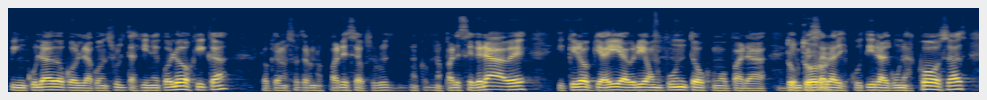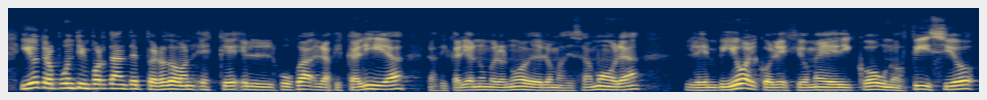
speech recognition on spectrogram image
vinculado con la consulta ginecológica, lo que a nosotros nos parece nos parece grave y creo que ahí habría un punto como para empezar a discutir algunas cosas. Y otro punto importante, perdón, es que el la Fiscalía, la Fiscalía número 9 de Lomas de Zamora, le envió al colegio médico un oficio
